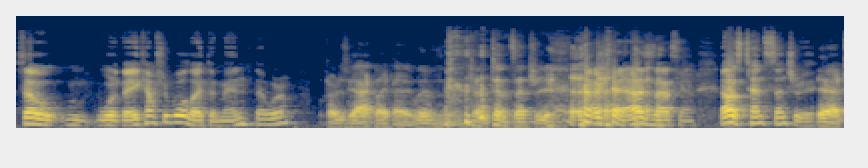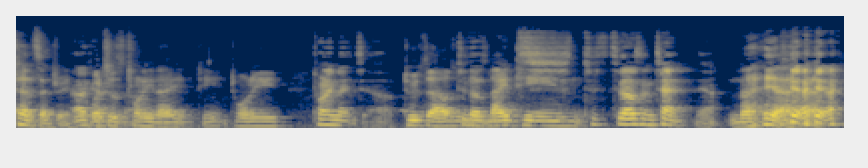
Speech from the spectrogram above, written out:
So were they comfortable like the men that were? 'em? Curtis, you act like I lived in the 10th century. okay, I was just asking. That was 10th century, yeah, 10th century, Okay. which is 2019, 20, 2019, uh, 2019. 2010. Yeah. No, yeah, yeah. yeah.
